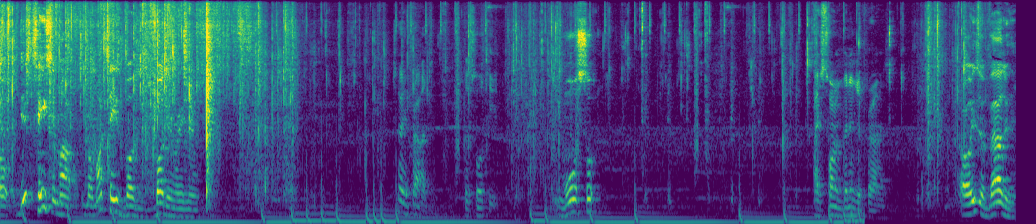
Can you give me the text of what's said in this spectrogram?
Oh, this taste in my bro, my taste buds is bugging right now. Tell you proud. The salty. More so I saw in vinegar fries. Oh, these are value.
